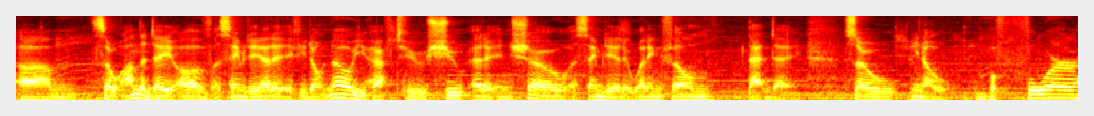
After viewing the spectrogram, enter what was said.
Um, so on the day of a same day edit, if you don't know, you have to shoot, edit, and show a same day edit wedding film that day. So, you know, before,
